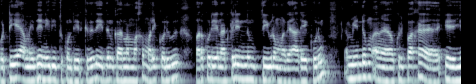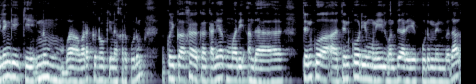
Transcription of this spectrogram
ஒட்டியே அமைந்து நீடித்து கொண்டு இருக்கிறது இதன் காரணமாக மழைப்பொழிவு வரக்கூடிய நாட்களில் இன்னும் தீவிரம் அடை அடையக்கூடும். மீண்டும் குறிப்பாக இ- இலங்கைக்கு இன்னும் வ வடக்கு நோக்கி நகரக்கூடும். குறிப்பாக க கன்னியாகுமரி அந்த தென்கோ தென்கோடிய முனையில் வந்து அடையக்கூடும் என்பதால்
